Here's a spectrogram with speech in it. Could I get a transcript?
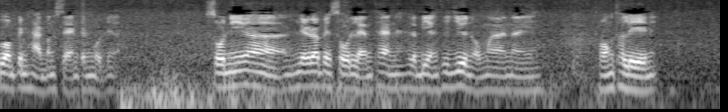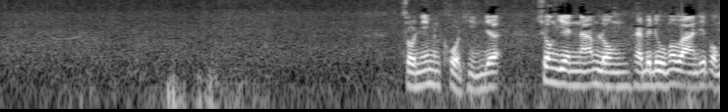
รวมๆเป็นหาดบางแสนกันหมดเนี่ยโซนนี้ก็เรียกว่าเป็นโซนแหลมแท่นนะระเบียงที่ยื่นออกมาใน ท้องทะเลนี่โซนนี้มันโขดหินเยอะ ช่วงเย็นน้ำลง ใครไปดูเมื่อวานที่ผม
